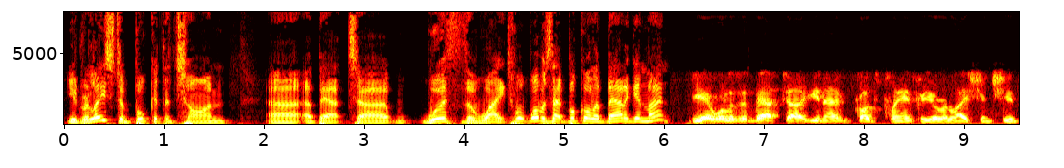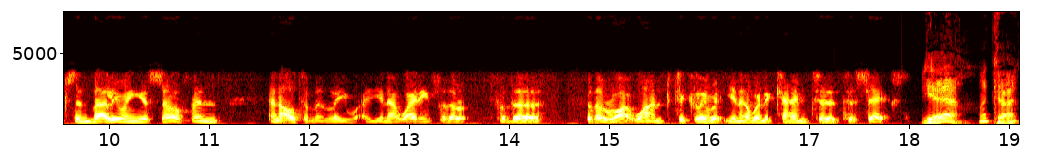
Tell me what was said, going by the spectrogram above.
you'd released a book at the time uh, about uh, Worth the Wait. What, what was that book all about again, mate? Yeah, well, it's about uh, you know God's plan for your relationships and valuing yourself, and and ultimately, you know, waiting for the for the for the right one, particularly when- you know when it came to to sex. Yeah, okay.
